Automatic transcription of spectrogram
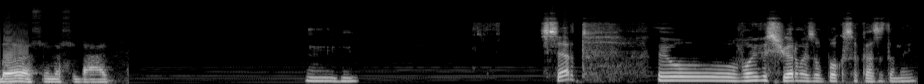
bam, bam, assim da cidade. Uhum. Certo. Eu vou investigar mais um pouco essa casa também.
